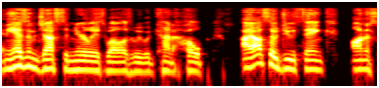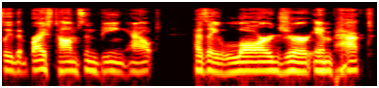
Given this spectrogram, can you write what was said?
And he hasn't adjusted nearly as well as we would kind of hope. I also do think, honestly, that Bryce Thompson being out has a larger impact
